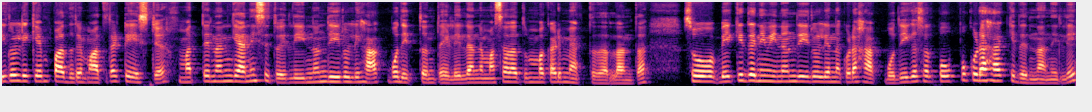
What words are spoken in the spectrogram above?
ಈರುಳ್ಳಿ ಕೆಂಪಾದರೆ ಮಾತ್ರ ಟೇಸ್ಟ್ ಮತ್ತು ನನಗೆ ಅನಿಸಿತು, ಇಲ್ಲಿ ಇನ್ನೊಂದು ಈರುಳ್ಳಿ ಹಾಕ್ಬೋದಿತ್ತು ಅಂತ ಹೇಳಿ. ಇಲ್ಲಾಂದರೆ ಮಸಾಲ ತುಂಬ ಕಡಿಮೆ ಆಗ್ತದಲ್ಲ ಅಂತ. ಸೊ ಬೇಕಿದ್ದರೆ ನೀವು ಇನ್ನೊಂದು ಈರುಳ್ಳಿಯನ್ನು ಕೂಡ ಹಾಕ್ಬೋದು. ಈಗ ಸ್ವಲ್ಪ ಉಪ್ಪು ಕೂಡ ಹಾಕಿದ್ದೇನೆ ನಾನಿಲ್ಲಿ.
